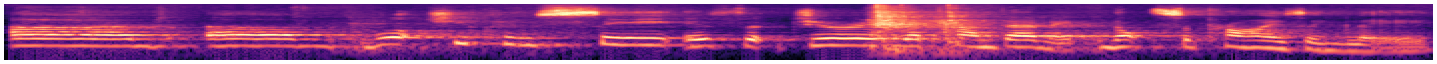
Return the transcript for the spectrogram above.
And um, what you can see is that during the pandemic, not surprisingly,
